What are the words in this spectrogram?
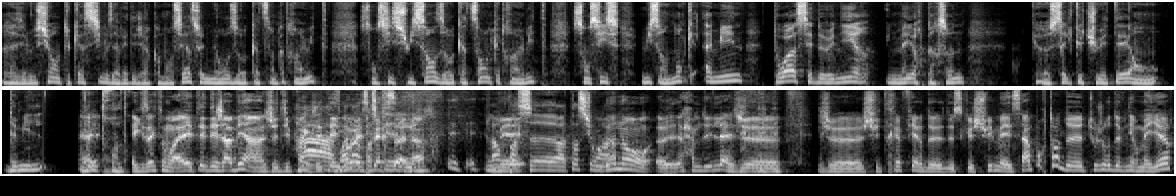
résolution? En tout cas, si vous avez déjà commencé, hein, ce numéro 0488 106 800 0488 106 800. Donc, Amine, toi, c'est devenir une meilleure personne que celle que tu étais en 2023. Exactement, elle était déjà bien. Hein. Je dis pas Ah, que j'étais une voilà, mauvaise que- personne. Hein. Là, on Mais- passe. euh, attention. hein. Non, non, euh, je, je, je suis très fier de, de ce que je suis, mais c'est important de toujours devenir meilleur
